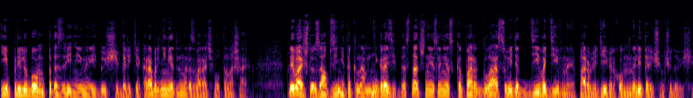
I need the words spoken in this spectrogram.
и при любом подозрении на идущий вдалеке корабль немедленно разворачивал талашая. Плевать, что залп зенита к нам не грозит. Достаточно, если несколько пар глаз увидят диво дивное, пару людей верхом на летающем чудовище.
